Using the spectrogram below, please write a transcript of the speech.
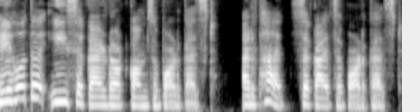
हे होतं ई सकाळ डॉट कॉमचं पॉडकास्ट. अर्थात सकाळचं पॉडकास्ट.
